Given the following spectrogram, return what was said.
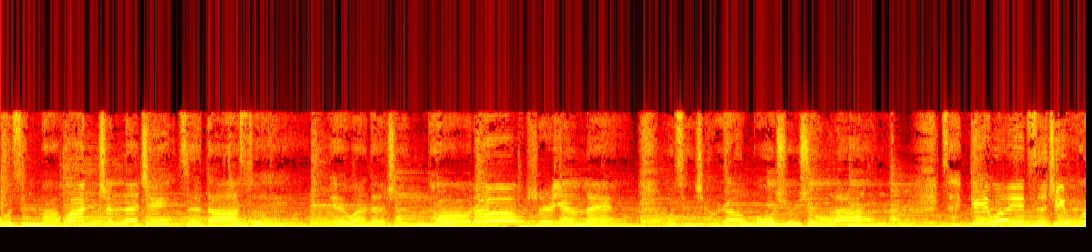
我曾把完整的镜子打碎，夜晚的枕头都是眼泪。我曾想让过去重来，再给我一次机会。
